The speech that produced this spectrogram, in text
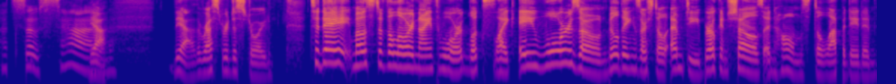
That's so sad. Yeah, the rest were destroyed. Today, most of the lower ninth ward looks like a war zone. Buildings are still empty, broken shells, and homes dilapidated.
